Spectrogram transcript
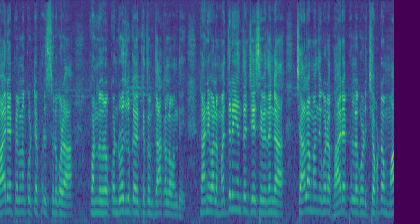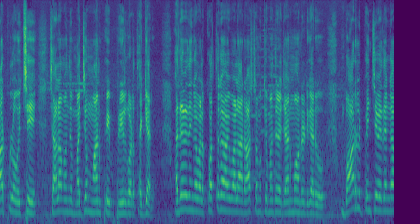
భార్య పిల్లలను కొట్టే పరిస్థితులు కూడా కొన్ని కొన్ని రోజుల క్రితం దాఖలో ఉంది. కానీ వాళ్ళ మద్య నియంత్రణ చేసే విధంగా చాలామంది కూడా భార్య పిల్లలు కూడా చెప్పడం మార్పులో వచ్చి చాలామంది మద్యం మానిపోయి ప్రియులు కూడా తగ్గారు. అదేవిధంగా వాళ్ళ కొత్తగా ఇవాళ రాష్ట్ర ముఖ్యమంత్రి జగన్మోహన్ రెడ్డి గారు బారులు పెంచే విధంగా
